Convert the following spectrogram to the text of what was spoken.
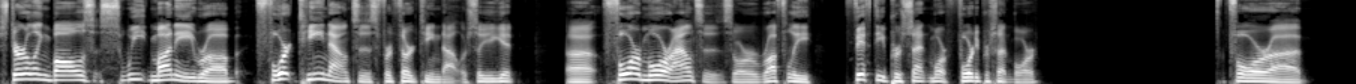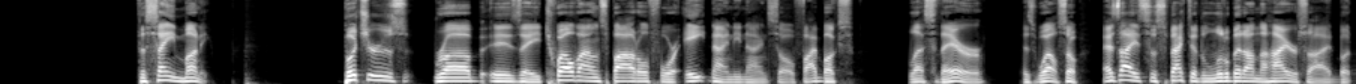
sterling balls sweet money rub 14 ounces for $13 so you get uh, four more ounces or roughly 50% more 40% more for uh, the same money. Butcher's rub is a 12 ounce bottle for 8.99 so five bucks less there as well. So as I suspected, a little bit on the higher side, but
